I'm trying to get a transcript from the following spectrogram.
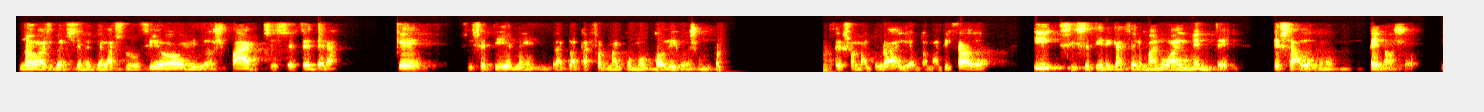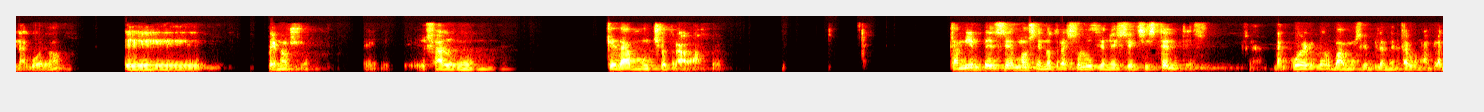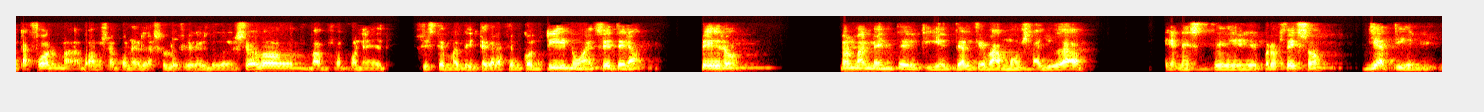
nuevas versiones de la solución, los parches, etcétera, que si se tiene la plataforma como código es un proceso natural y automatizado y si se tiene que hacer manualmente es algo penoso, ¿de acuerdo? penoso, es algo que da mucho trabajo. También pensemos en otras soluciones existentes. De acuerdo, vamos a implementar una plataforma, vamos a poner las soluciones de SO2, vamos a poner sistemas de integración continua, etcétera, pero normalmente el cliente al que vamos a ayudar en este proceso ya tiene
